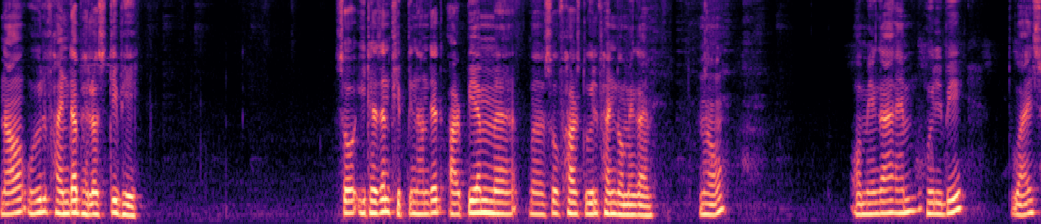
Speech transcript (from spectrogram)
Now we will find the velocity v so it has an 1500 rpm uh, uh, so first we will find omega m now omega m will be twice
